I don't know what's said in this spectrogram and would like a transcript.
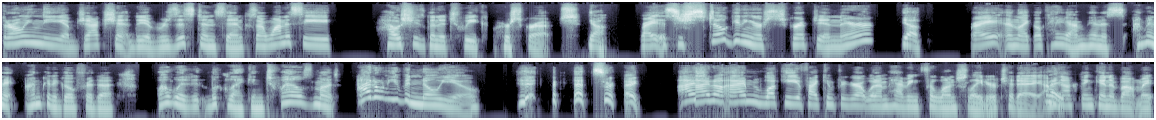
throwing the objection, the resistance in because I want to see how she's going to tweak her script. Yeah. Right. So she's still getting her script in there. Yeah. Right. And like, okay, I'm going to, I'm going to, I'm going to go for the, what would it look like in 12 months? I don't even know you. That's right. I, I don't, I'm lucky if I can figure out what I'm having for lunch later today. I'm Right. not thinking about my,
